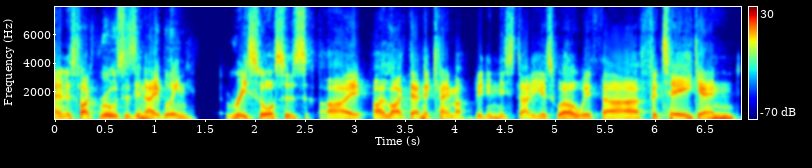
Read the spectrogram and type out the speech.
and it's like rules is enabling resources. I I like that, and it came up a bit in this study as well with uh, fatigue and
